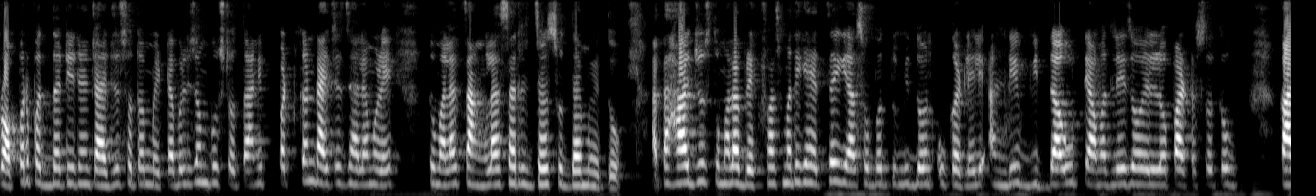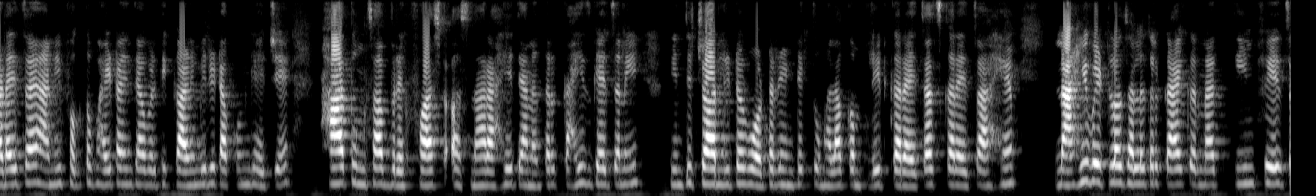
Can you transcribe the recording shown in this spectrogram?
प्रॉपर पद्धतीने डायजेस्ट होतं मेटाबॉलिझम बूस्ट होतं आणि पटकन डायजेस्ट झाल्यामुळे तुम्हाला चांगला असा रिझल्ट सुद्धा मिळतो. आता हा ज्यूस तुम्हाला ब्रेकफास्टमध्ये घ्यायचा आहे यासोबत तुम्ही दोन उकडलेली अंडी विदाऊट त्यामधले जो येल्लो पार्ट असतो तो काढायचा आहे आणि फक्त व्हाईट आणि त्यावरती काळी मिरी टाकून घ्यायचे हा तुमचा ब्रेकफास्ट असणार आहे. त्यानंतर काहीच घ्यायचं नाही. तीन ते चार लिटर वॉटर इंटेक तुम्हाला कंप्लीट करायचाच करायचा आहे. नाही वेट लॉस झालं तर काय करणार? तीन फेज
